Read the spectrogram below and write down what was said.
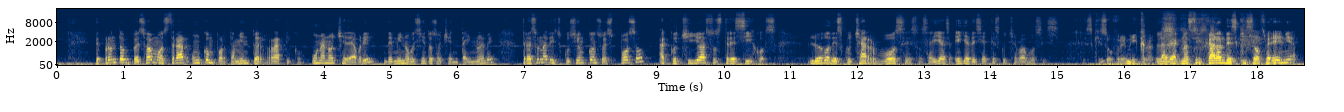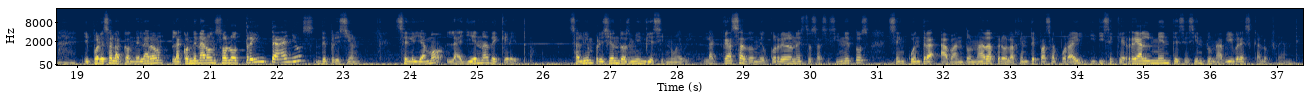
De pronto empezó a mostrar un comportamiento errático. Una noche de abril de 1989, tras una discusión con su esposo, acuchilló a sus tres hijos. Luego de escuchar voces, o sea, ella, ella decía que escuchaba voces. Esquizofrénica. La diagnosticaron de esquizofrenia y por eso la condenaron, la condenaron solo 30 años de prisión. Se le llamó La Llena de Querétaro. Salió en prisión 2019. La casa donde ocurrieron estos asesinatos se encuentra abandonada, pero la gente pasa por ahí y dice que realmente se siente una vibra escalofriante.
